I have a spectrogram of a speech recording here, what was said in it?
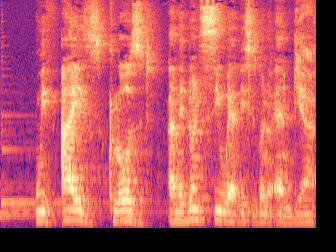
with eyes closed and they don't see where this is going to end. Yeah.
